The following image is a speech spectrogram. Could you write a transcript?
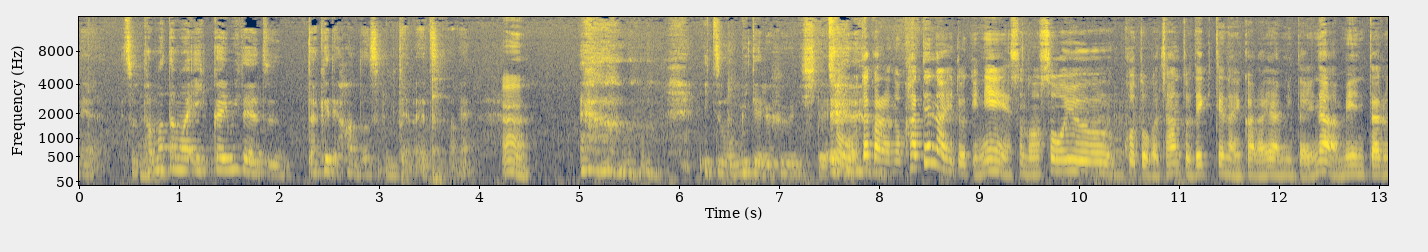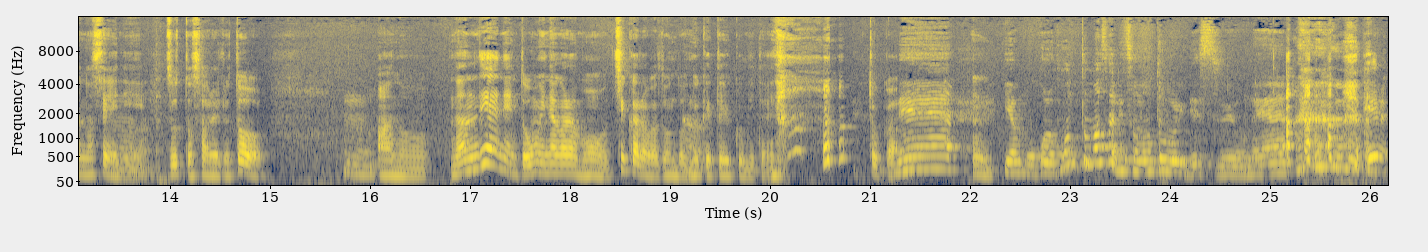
ね。そうたまたま一回見たやつだけで判断するみたいなやつとかね。うん。いつも見てる風にして。そう。だからあの勝てない時にそのそういうことがちゃんとできてないからやみたいなメンタルのせいにずっとされると、うん。あのなんでやねんと思いながらも力がどんどん抜けていくみたいな、とか、ねうん、いやもうこれ本当まさにその通りですよね。え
